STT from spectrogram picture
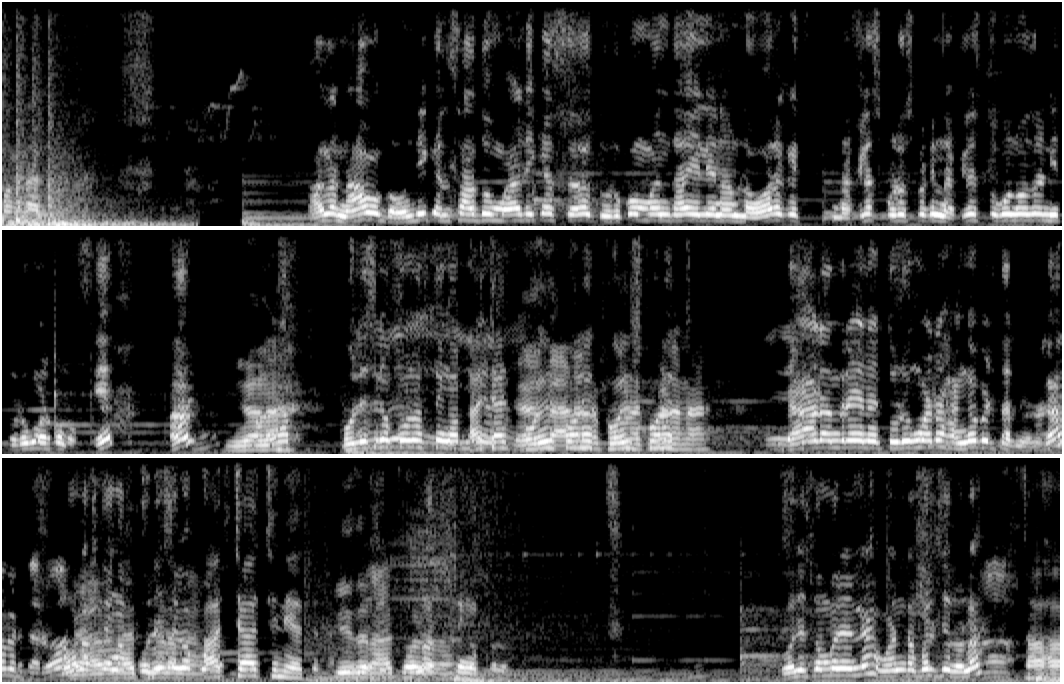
ಮಗನ ಬಿಡು ಅಲ್ಲ ನಾವು ಗೌಂಡಿ ಕೆಲಸ ಅದು ಮಾಡಿ ಕೆಲಸ ದುಡ್ಕೊಂಡ್ ಬಂದ ಇಲ್ಲಿ ನಮ್ ಲವರ್ ನಕ್ಲೆಸ್ ಕೊಡಿಸ್ಬೇಕು ನಕ್ಲೆಸ್ ತಗೊಂಡ್ ಹೋದ್ರೆ ನೀ ತುಡುಗ್ ಮಾಡ್ಕೊಂಡು ಹೋಗ್ತಿ? ಹಾ ಪೊಲೀಸ್ಗೆ ಫೋನ್ ಅಚ್ಚ ಪೊಲೀಸ್ ಫೋನ್ ಪೊಲೀಸ್ ಫೋನ್ ಬ್ಯಾಡ ಅಂದ್ರೆ ಏನ್ ತುಡುಗ್ ಮಾಡ್ರೆ ಹಂಗ ಬಿಡ್ತಾರ ನಿನಗ? ಹಚ್ಚಿನಿ ಪೊಲೀಸ್ ನಂಬರ್ ಏನಿಲ್ಲ ಒನ್ ಡಬಲ್ ಜೀರೋ ಅಲ್ಲ? ಹಾ ಹಾ.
